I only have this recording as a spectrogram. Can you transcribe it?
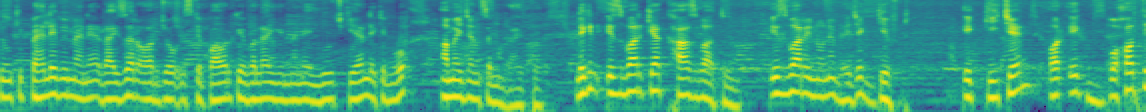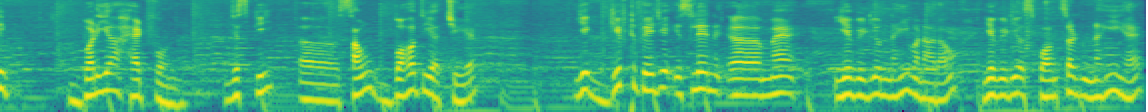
क्योंकि पहले भी मैंने राइज़र और जो इसके पावर केबल है, ये मैंने यूज़ किया है, लेकिन वो अमेजन से मंगाए थे। लेकिन इस बार क्या खास बात हुई? इस बार इन्होंने भेजे गिफ्ट एक कीचेन और एक बहुत ही बढ़िया हेडफोन जिसकी साउंड बहुत ही अच्छी है। ये गिफ्ट भेजे इसलिए मैं ये वीडियो नहीं बना रहा हूँ। ये वीडियो स्पॉन्सर्ड नहीं है।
